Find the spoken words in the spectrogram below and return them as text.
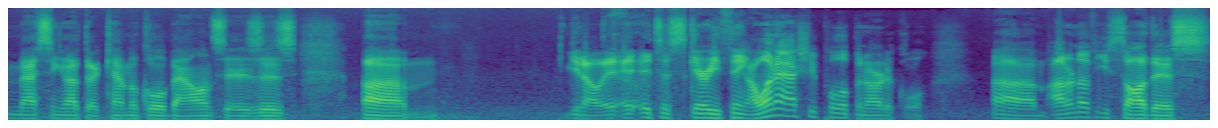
messing up their chemical balances is um you know it, it's a scary thing. I want to actually pull up an article. Um i don't know if you saw this.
